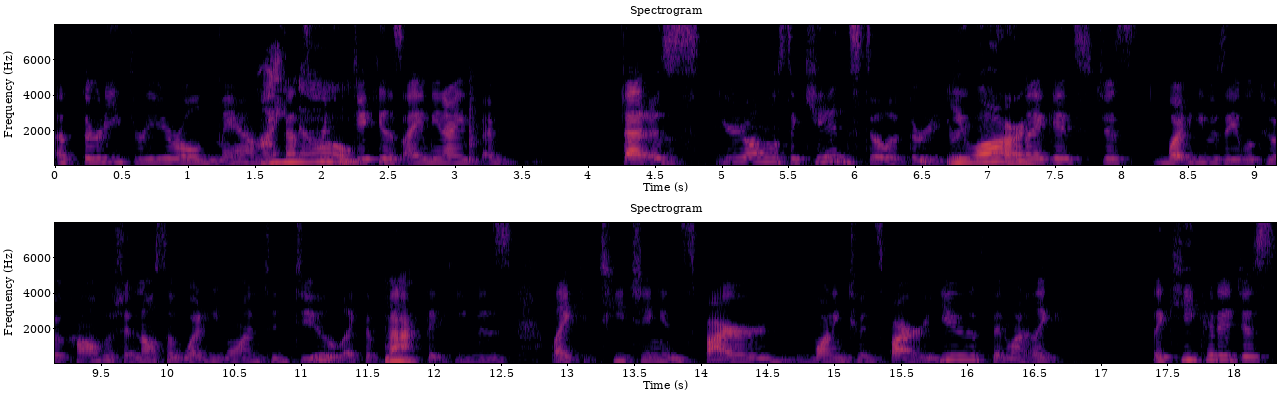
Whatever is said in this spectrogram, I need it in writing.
a 33 year old man. Like, Mm-hmm. I that's know. ridiculous. I mean, I, I that is you're almost a kid still at 33. You are. Like it's just what he was able to accomplish and also what he wanted to do. Like the Mm. fact that he was like teaching inspired wanting to inspire youth and want like like he could have just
